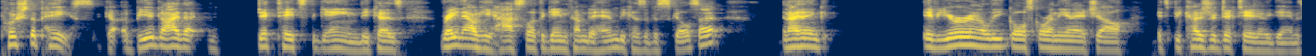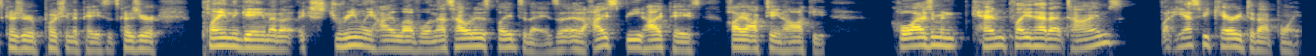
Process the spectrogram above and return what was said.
push the pace, be a guy that dictates the game because right now he has to let the game come to him because of his skill set. And I think if you're an elite goal scorer in the NHL, it's because you're dictating the game. It's because you're pushing the pace. It's because you're playing the game at an extremely high level. And that's how it is played today. It's at a high speed, high pace, high octane hockey. Cole Eiserman can play that at times, but he has to be carried to that point.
